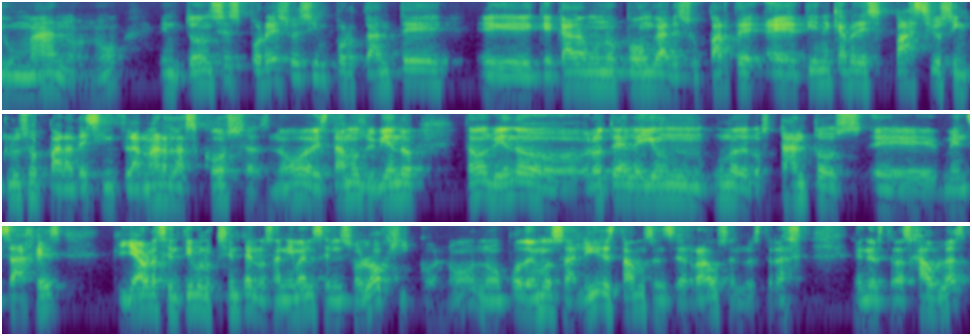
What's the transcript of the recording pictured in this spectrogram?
humano, ¿no? Entonces, por eso es importante eh, que cada uno ponga de su parte. Eh, tiene que haber espacios incluso para desinflamar las cosas, ¿no? Estamos viviendo, estamos viendo, el otro día leí uno de los tantos eh, mensajes que ya ahora sentimos lo que sienten los animales en el zoológico, ¿no? No podemos salir, estamos encerrados en nuestras, en nuestras jaulas.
